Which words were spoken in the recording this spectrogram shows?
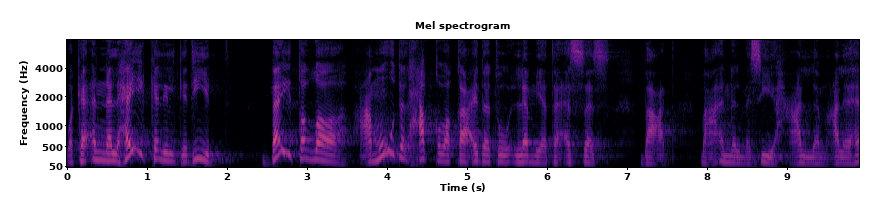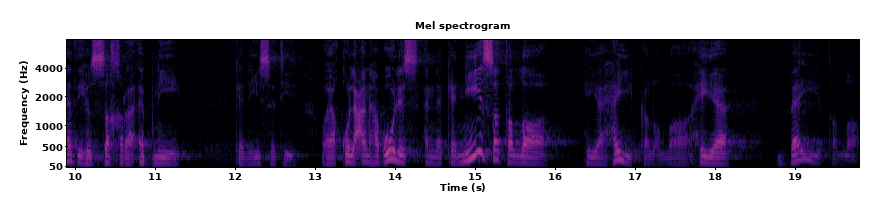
وكأن الهيكل الجديد بيت الله عمود الحق وقاعدته لم يتأسس بعد مع أن المسيح علم على هذه الصخرة ابني كنيستي. ويقول عنها بولس أن كنيسة الله هي هيكل الله هي بيت الله.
